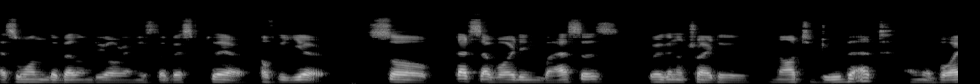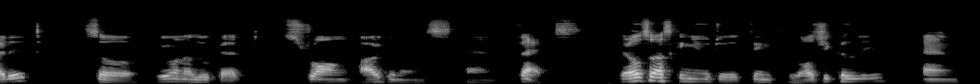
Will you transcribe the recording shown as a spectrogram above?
has won the Ballon d'Or and is the best player of the year. So that's avoiding biases. We're gonna try to not do that and avoid it. So we want to look at strong arguments and facts. They're also asking you to think logically, and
